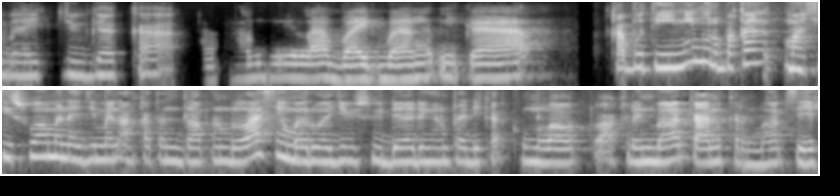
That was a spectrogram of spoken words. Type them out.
baik juga Kak. Alhamdulillah baik banget nih Kak. Kak Putih ini merupakan mahasiswa manajemen angkatan 18 yang baru aja wisuda dengan predikat cum laude. Wah, keren banget kan? Keren banget sih.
